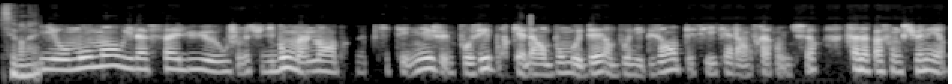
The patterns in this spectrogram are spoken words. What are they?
C'est vrai. Et au moment où il a fallu, euh, où je me suis dit bon maintenant après ma petite aînée, je vais me poser pour qu'elle ait un bon modèle, un bon exemple, essayer qu'elle ait un frère ou une sœur. Ça n'a pas fonctionné. hein.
